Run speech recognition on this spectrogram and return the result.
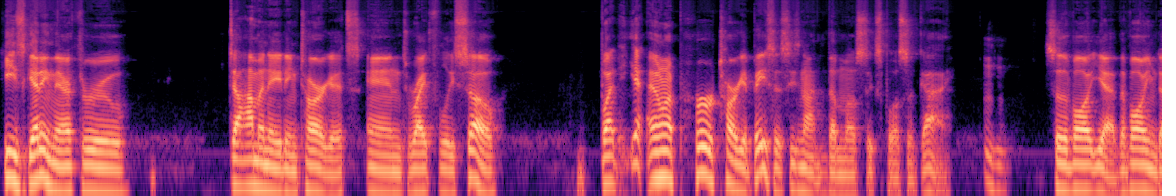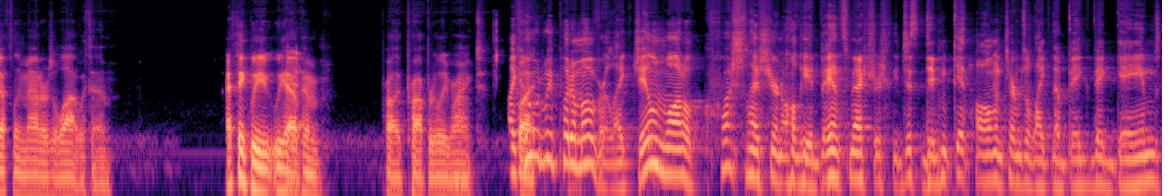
he's getting there through dominating targets and rightfully so. But yeah, on a per target basis, he's not the most explosive guy. Mm-hmm. So the vol, yeah, the volume definitely matters a lot with him. I think we we have yeah. him probably properly ranked. Like but, who would we put him over? Like Jaylen Waddle crushed last year in all the advanced metrics. He just didn't get home in terms of like the big, big games,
